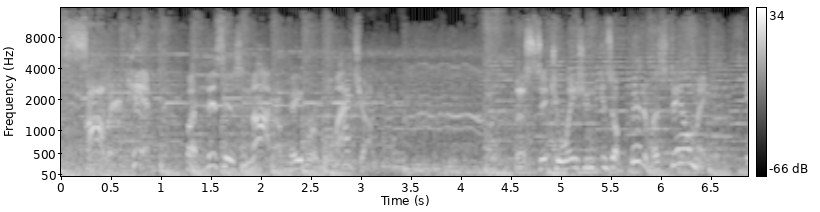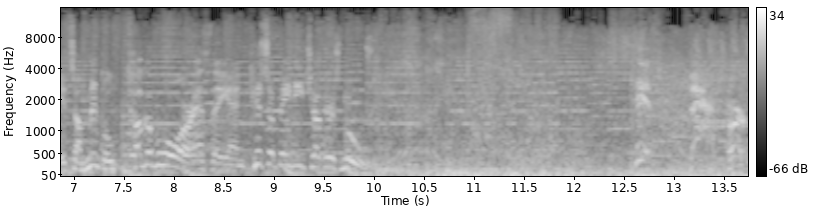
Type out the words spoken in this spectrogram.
Solid hit, but this is not a favorable matchup. The situation is a bit of a stalemate. It's a mental tug of war as they anticipate each other's move. Hit! That hurt!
